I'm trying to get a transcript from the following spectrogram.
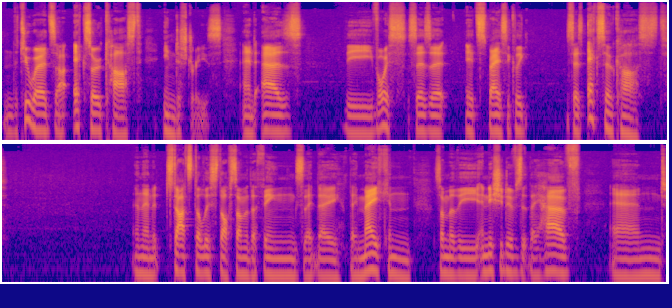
And the two words are Exokast Industries. And as the voice says it, it's basically it says Exokast. And then it starts to list off some of the things that they, they make and some of the initiatives that they have. And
